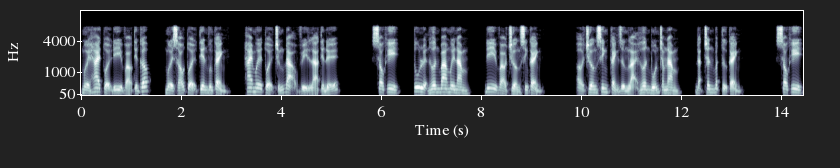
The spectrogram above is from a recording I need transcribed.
12 tuổi đi vào tiên cấp, 16 tuổi tiên vương cảnh, 20 tuổi chứng đạo vì là tiên đế. Sau khi, tu luyện hơn 30 năm, đi vào trường sinh cảnh. Ở trường sinh cảnh dừng lại hơn 400 năm, đặt chân bất tử cảnh. Sau khi,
